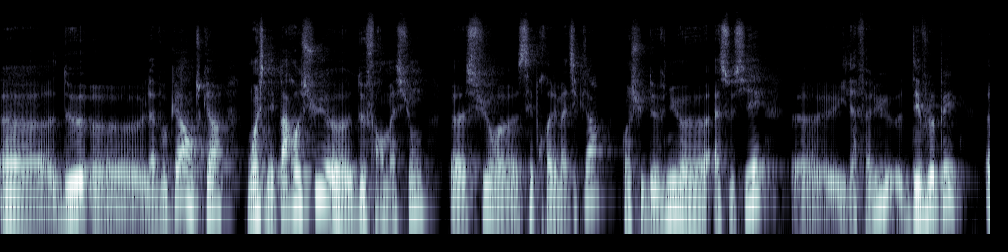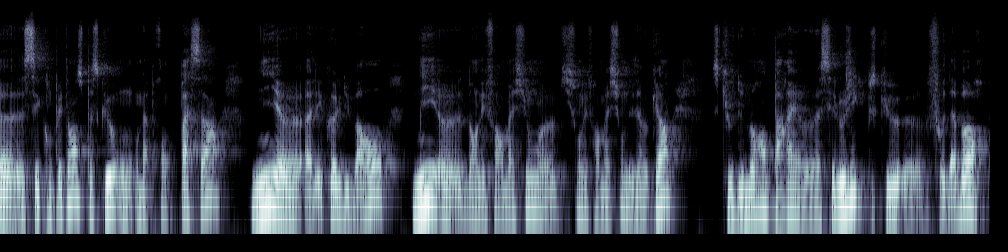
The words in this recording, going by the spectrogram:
de l'avocat. En tout cas, moi, je n'ai pas reçu de formation sur ces problématiques-là. Quand je suis devenu associé, il a fallu développer ces compétences parce qu'on n'apprend pas ça ni à l'école du barreau, ni dans les formations qui sont les formations des avocats ce qui au demeurant paraît euh, assez logique, puisque euh, faut d'abord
